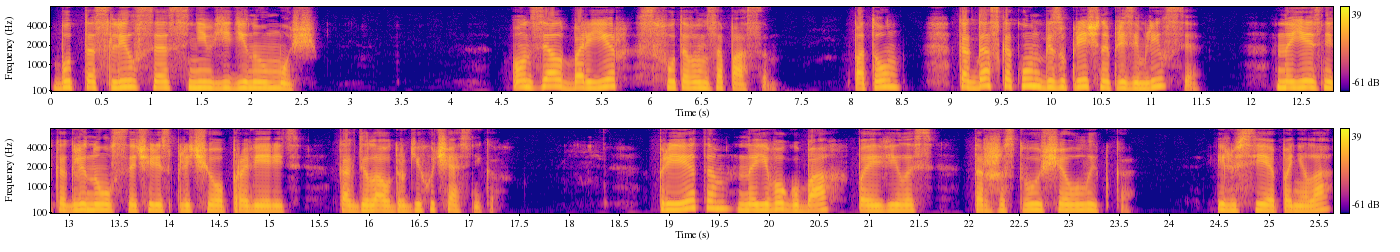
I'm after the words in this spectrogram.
будто слился с ним в единую мощь. Он взял барьер с футовым запасом. Потом, когда скакун безупречно приземлился, наездник оглянулся через плечо проверить, как дела у других участников. При этом на его губах появилась торжествующая улыбка, и Люсия поняла,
